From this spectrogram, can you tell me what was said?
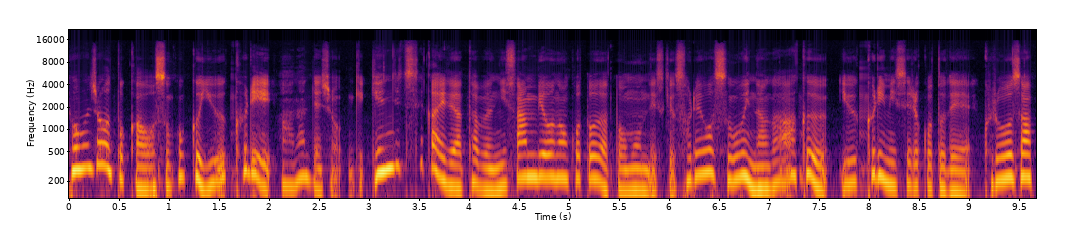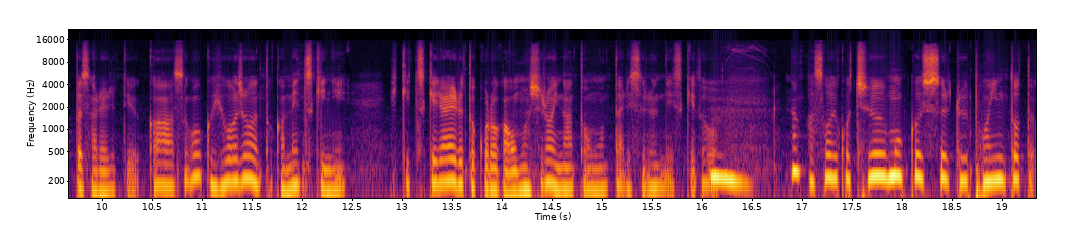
表情とかをすごくゆっくり、あ、なんでしょう。現実世界では多分2、3秒のことだと思うんですけど、それをすごい長くゆっくり見せることでクローズアップされるというか、すごく表情とか目つきに引きつけられるところが面白いなと思ったりするんですけど、うん、なんかそういうこう注目するポイントと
